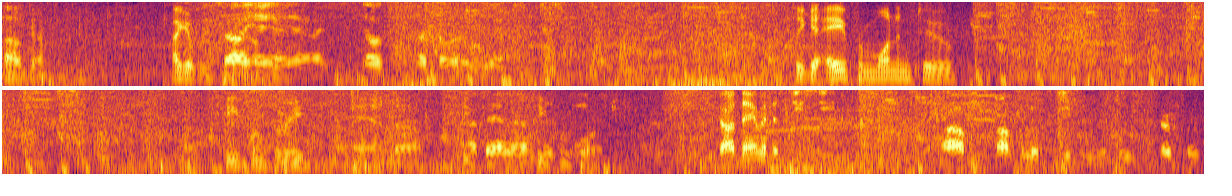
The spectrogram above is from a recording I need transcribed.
Oh, okay. I get what you're Oh, yeah, yeah, yeah. That was, that's how it is, yeah. So you get A from 1 and 2. B from 3, and uh, C, God from, it, C from 4. damage. God damn it, the CC. Oh, stomping with teeth and making earthquakes.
